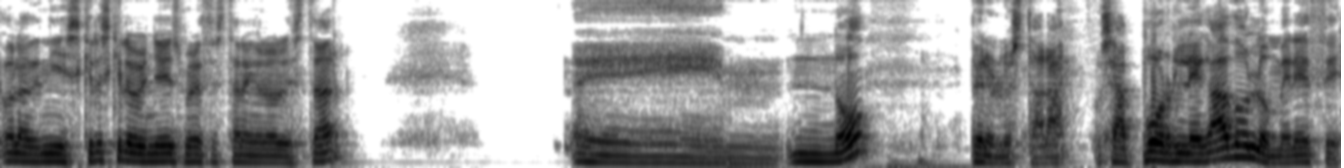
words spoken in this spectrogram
Hola Denise, ¿crees que LeBron James merece estar en el All-Star? Eh, no, pero lo estará. O sea, por legado lo merece.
